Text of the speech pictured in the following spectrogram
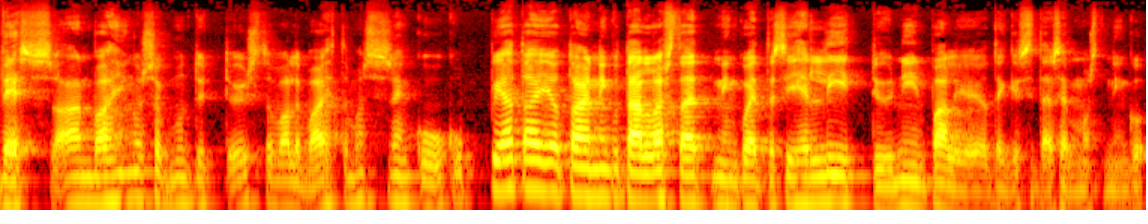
vessaan vahingossa, kun mun tyttöystävä oli vaihtamassa sen kuukuppia tai jotain niin kuin tällaista, että, niin kuin, että siihen liittyy niin paljon jotenkin sitä semmoista niin kuin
